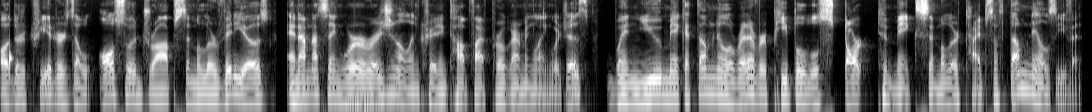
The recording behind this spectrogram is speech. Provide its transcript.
other creators that will also drop similar videos. And i'm not saying we're original in creating top five programming languages. When you make a thumbnail or whatever people will start to make similar types of thumbnails even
